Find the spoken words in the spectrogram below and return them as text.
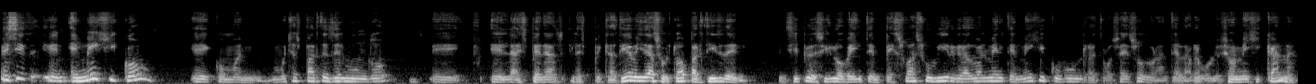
Es decir, en, México, eh, como en muchas partes del mundo, eh, eh, la, esperanza, la expectativa de vida, sobre todo a partir del principio del siglo XX, empezó a subir gradualmente. En México hubo un retroceso durante la Revolución Mexicana,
